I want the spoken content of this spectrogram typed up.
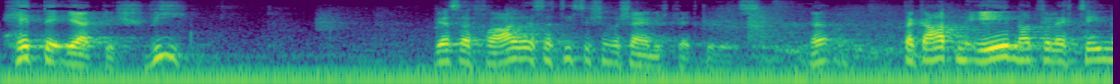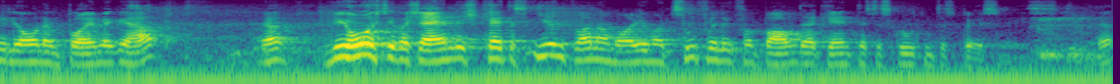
Hätte er geschwiegen, wäre es eine Frage der statistischen Wahrscheinlichkeit gewesen. Ja? Der Garten Eden hat vielleicht 10 Millionen Bäume gehabt. Ja? Wie hoch ist die Wahrscheinlichkeit, dass irgendwann einmal jemand zufällig vom Baum der Erkenntnis des Guten und des Bösen ist? Ja?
